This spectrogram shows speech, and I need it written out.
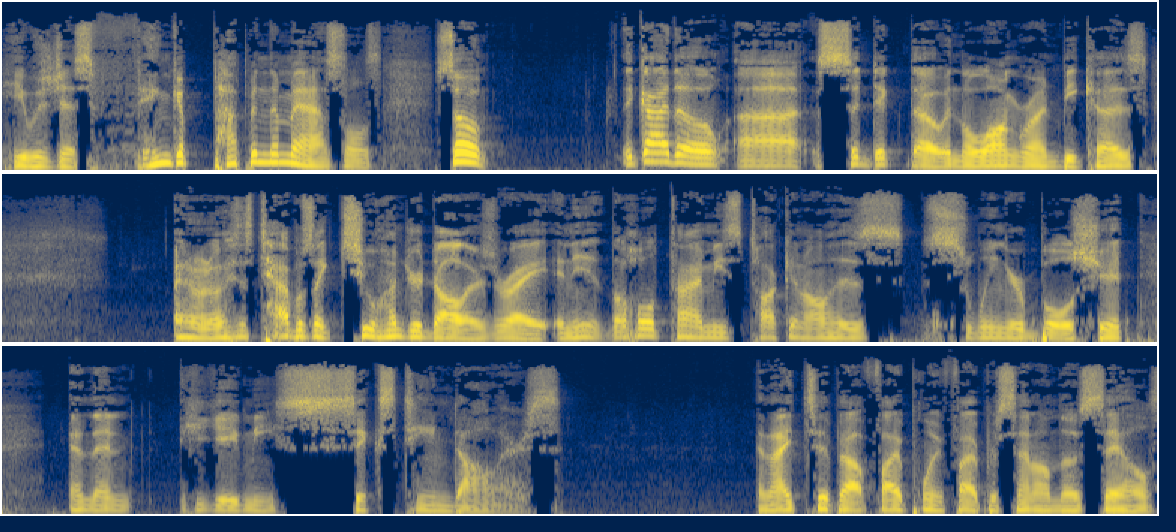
He was just finger popping the massels. So the guy though, uh, though, in the long run, because I don't know. His tab was like two hundred dollars, right? And he, the whole time he's talking all his swinger bullshit, and then he gave me sixteen dollars, and I tip out five point five percent on those sales.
